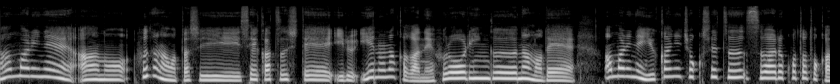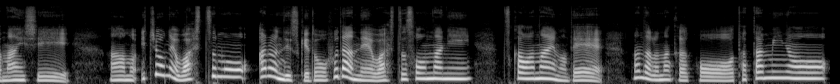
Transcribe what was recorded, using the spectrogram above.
あんまりね、あの、普段私生活している家の中がね、フローリングなので、あんまりね、床に直接座ることとかないし、あの、一応ね、和室もあるんですけど、普段ね、和室そんなに使わないので、なんだろう、なんかこう、畳の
